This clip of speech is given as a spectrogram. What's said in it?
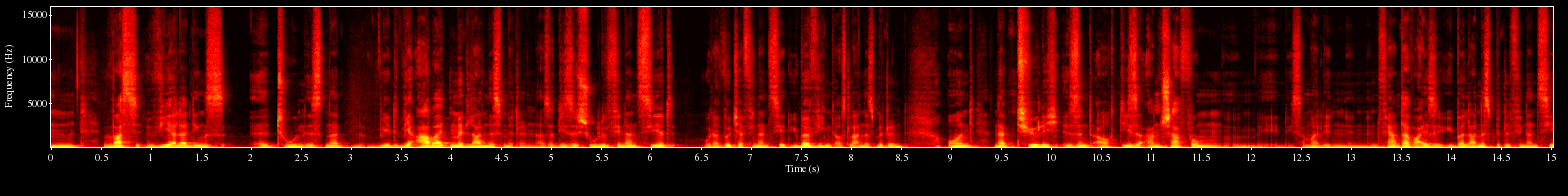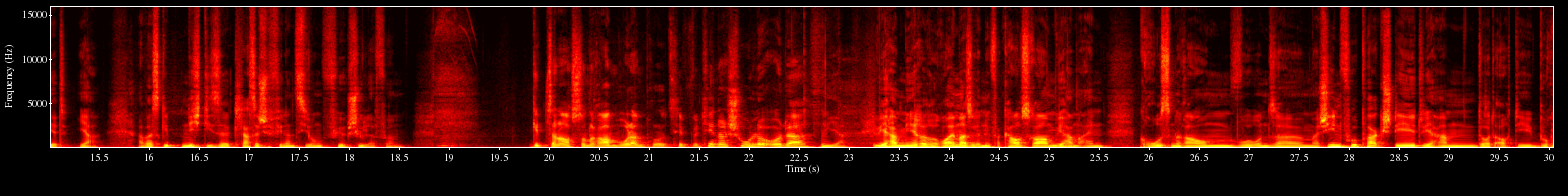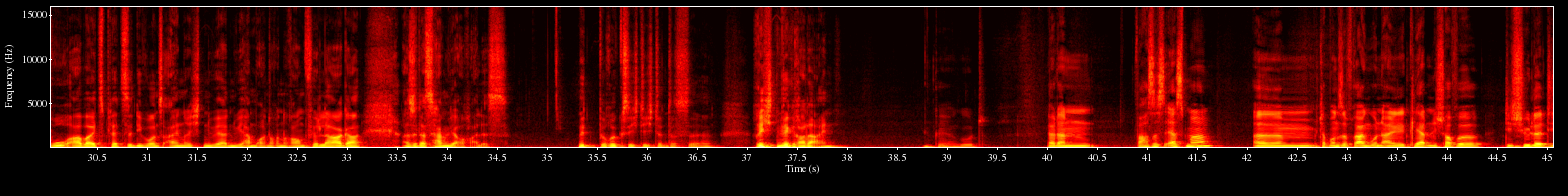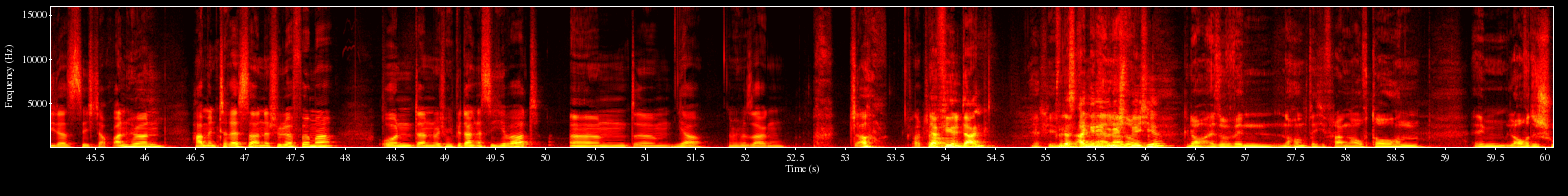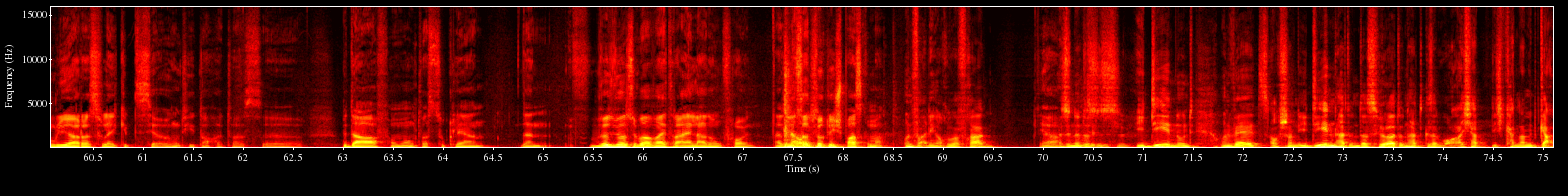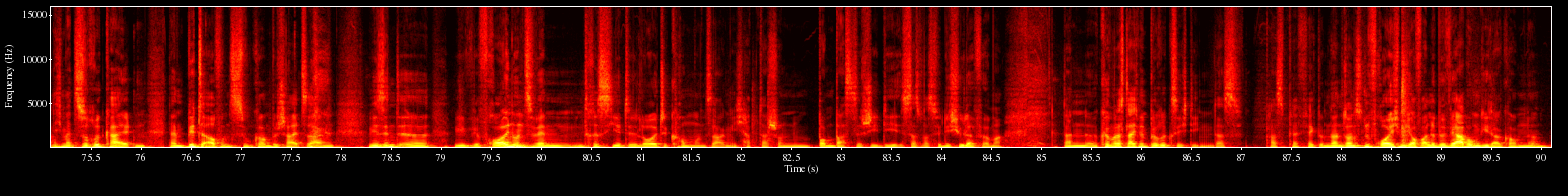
Mm, Was wir allerdings äh, tun, ist, wir, wir arbeiten mit Landesmitteln. Also diese Schule finanziert oder wird ja finanziert überwiegend aus Landesmitteln. Und natürlich sind auch diese Anschaffungen, äh, ich sag mal, in, in entfernter Weise über Landesmittel finanziert. Ja. Aber es gibt nicht diese klassische Finanzierung für Schülerfirmen. Gibt es dann auch so einen Raum, wo dann produziert wird hier in der Schule? Oder? Ja. Wir haben mehrere Räume, also wir haben den Verkaufsraum, wir haben einen großen Raum, wo unser Maschinenfuhrpark steht, wir haben dort auch die Büroarbeitsplätze, die wir uns einrichten werden, wir haben auch noch einen Raum für Lager. Also das haben wir auch alles mit berücksichtigt und das äh, richten wir gerade ein. Okay, ja, gut. Ja, dann war es erstmal. Ähm, ich glaube, unsere Fragen wurden alle geklärt und ich hoffe, die Schüler, die das sich auch anhören, haben Interesse an der Schülerfirma. Und dann möchte ich mich bedanken, dass ihr hier wart. Und ähm, ja, dann würde ich mal sagen, ciao. Ja, vielen Dank Ja, vielen für das Dank für die angenehme. Gespräch hier. Genau, also wenn noch irgendwelche Fragen auftauchen im Laufe des Schuljahres, vielleicht gibt es ja irgendwie noch etwas äh, Bedarf, um irgendwas zu klären, dann würden wir uns über weitere Einladungen freuen. Also Genau. es hat wirklich Spaß gemacht. Und vor allen Dingen auch über Fragen. Ja, Also ne, das ist Ideen und, und wer jetzt auch schon Ideen hat und das hört und hat gesagt, boah, ich, hab, ich kann damit gar nicht mehr zurückhalten, dann bitte auf uns zukommen, Bescheid sagen. wir sind, äh, wir, wir freuen uns, wenn interessierte Leute kommen und sagen, ich habe da schon eine bombastische Idee, ist das was für die Schülerfirma? Dann äh, können wir das gleich mit berücksichtigen. Das passt perfekt. Und ansonsten freue ich mich auf alle Bewerbungen, die da kommen. Ne?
